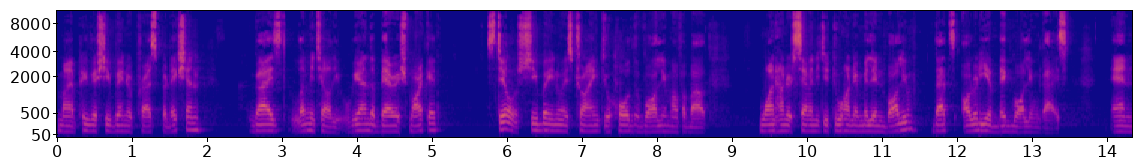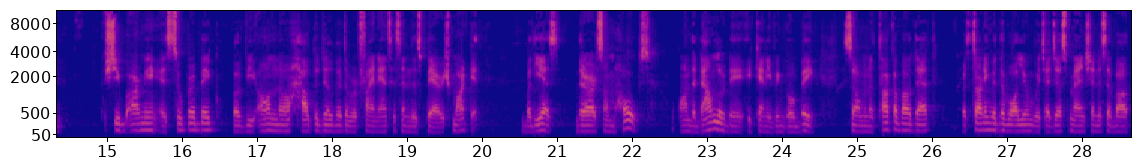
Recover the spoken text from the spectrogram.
my previous Shiba Inu price prediction. Guys, let me tell you, we are in the bearish market. Still, Shiba Inu is trying to hold the volume of about 170 to 200 million volume. That's already a big volume, guys. And Shiba Army is super big, but we all know how to deal with our finances in this bearish market. But yes, there are some hopes. On the download day, it can even go big. So I'm going to talk about that but starting with the volume, which I just mentioned, is about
